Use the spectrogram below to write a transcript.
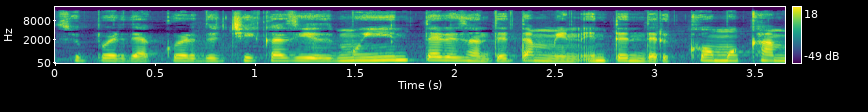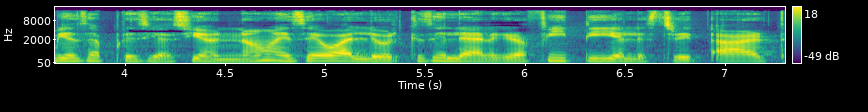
Súper de acuerdo, chicas, y es muy interesante también entender cómo cambia esa apreciación, ¿no? Ese valor que se le da al graffiti y al street art,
